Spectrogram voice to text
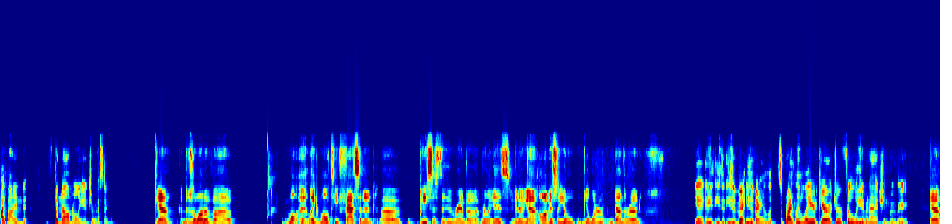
I find phenomenally interesting. Yeah, there's a lot of uh, mul- uh, like multifaceted uh, pieces to who Rambo really is. You know, obviously you'll you'll learn down the road. Yeah, he's he's a, he's a very he's a very surprisingly layered character for the lead of an action movie. Yeah,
